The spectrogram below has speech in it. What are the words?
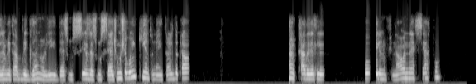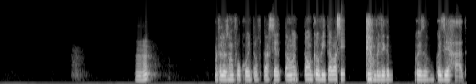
lembro que ele estava brigando ali, 16, 17, chegou em quinto, né, então ele deu aquela arrancada ali, ele no final, né? Certo? Uhum. A televisão focou, então tá certo. Então, então o que eu vi tava assim. coisa, coisa errada.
